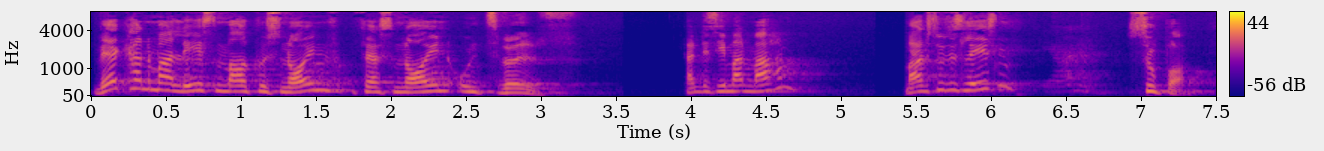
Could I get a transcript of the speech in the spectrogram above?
Wer kann mal lesen Markus 9, Vers 9 und 12? Kann das jemand machen? Magst du das lesen? Ja. Super.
